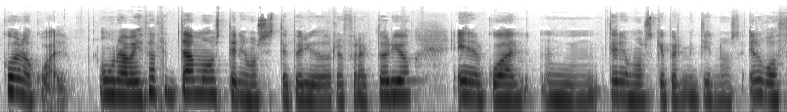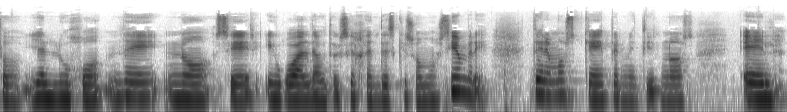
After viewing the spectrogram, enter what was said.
Con lo cual, una vez aceptamos, tenemos este periodo refractorio en el cual mm, tenemos que permitirnos el gozo y el lujo de no ser igual de autoexigentes que somos siempre. Tenemos que permitirnos el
